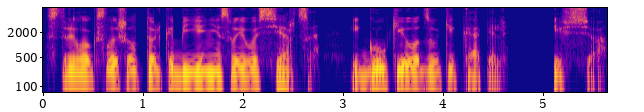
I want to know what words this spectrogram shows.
Стрелок слышал только биение своего сердца и гулкие отзвуки капель. И все.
